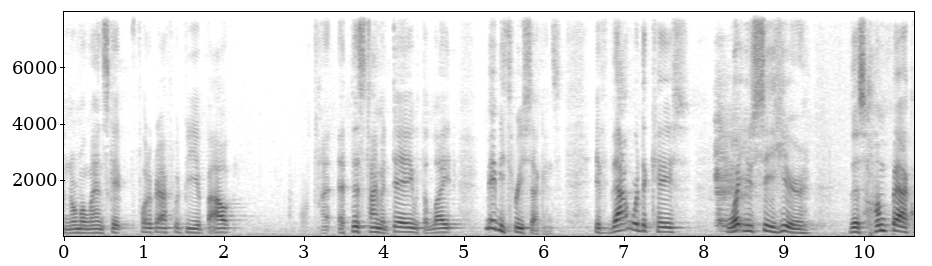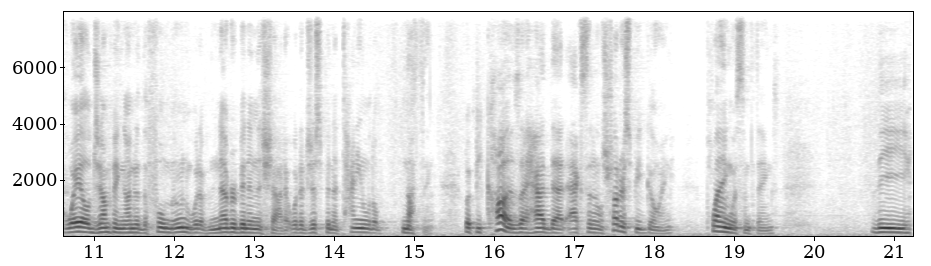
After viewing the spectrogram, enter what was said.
A normal landscape photograph would be about, at this time of day with the light, maybe three seconds. If that were the case, what you see here, this humpback whale jumping under the full moon would have never been in the shot. It would have just been a tiny little nothing. But because I had that accidental shutter speed going, playing with some things, the,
